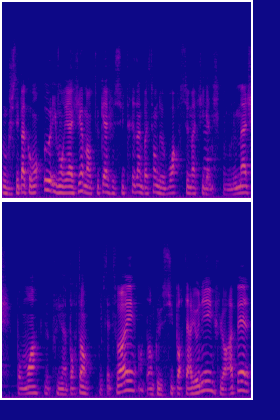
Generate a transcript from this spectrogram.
Donc je sais pas comment eux ils vont réagir, mais en tout cas je suis très impatient de voir ce match également. Donc le match pour moi le plus important de cette soirée, en tant que supporter lyonnais, je le rappelle.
